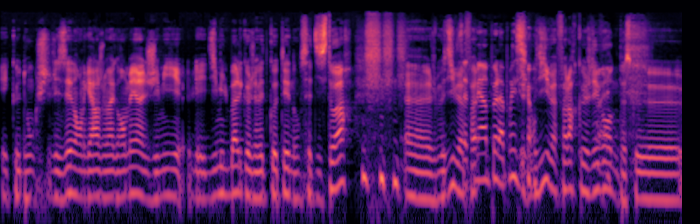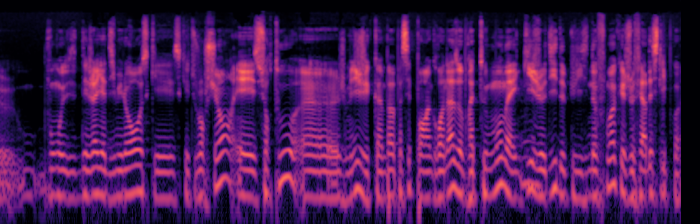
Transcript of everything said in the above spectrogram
et que donc je les ai dans le garage de ma grand-mère et j'ai mis les 10 000 balles que j'avais de côté dans cette histoire, euh, je me dis, il va Ça te met un peu la je pression. me dis, il va falloir que je les Ouais. vende parce que bon, déjà il y a 10 000 euros, ce qui est, ce qui est toujours chiant, et surtout, euh, je me dis, je vais quand même pas passer pour un gros naze auprès de tout le monde avec qui Mm. je dis depuis 9 mois que je vais faire des slips, quoi.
